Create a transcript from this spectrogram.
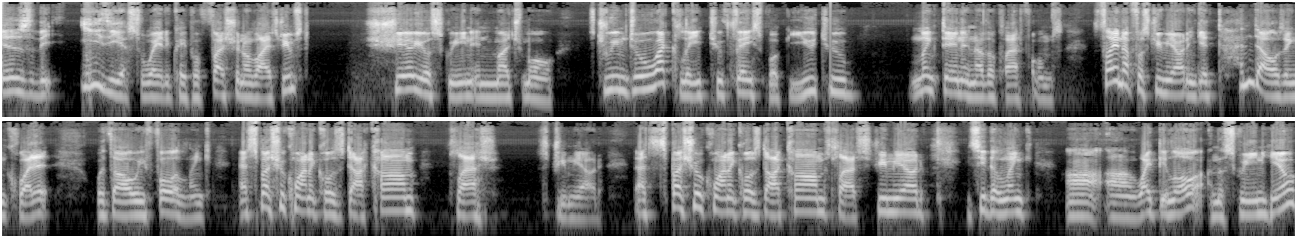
is the easiest way to create professional live streams, share your screen, and much more. Stream directly to Facebook, YouTube, LinkedIn, and other platforms. Sign up for StreamYard and get $10 in credit with our referral link at specialchronicles.com slash StreamYard. That's specialchronicles.com slash StreamYard. You see the link uh, uh, right below on the screen here,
